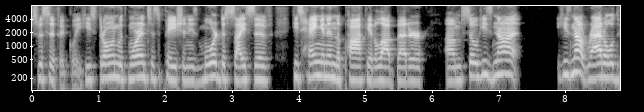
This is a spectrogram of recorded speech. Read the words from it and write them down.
specifically. He's throwing with more anticipation. He's more decisive. He's hanging in the pocket a lot better. Um, so he's not he's not rattled.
